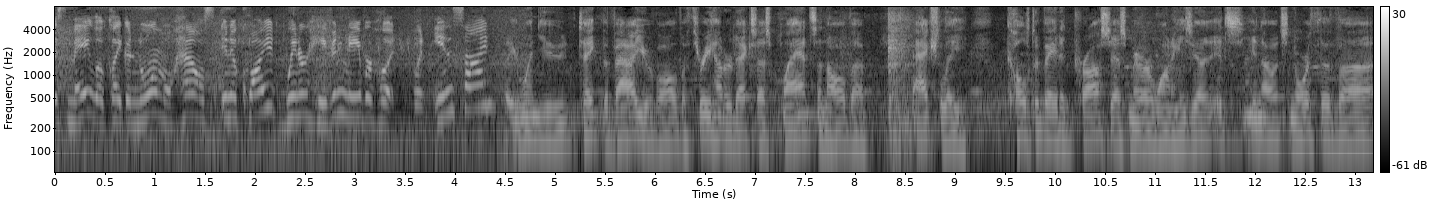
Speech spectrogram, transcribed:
This may look like a normal house in a quiet Winter Haven neighborhood, but inside... When you take the value of all the 300 excess plants and all the actually cultivated processed marijuana, it's, you know, it's north of, uh,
